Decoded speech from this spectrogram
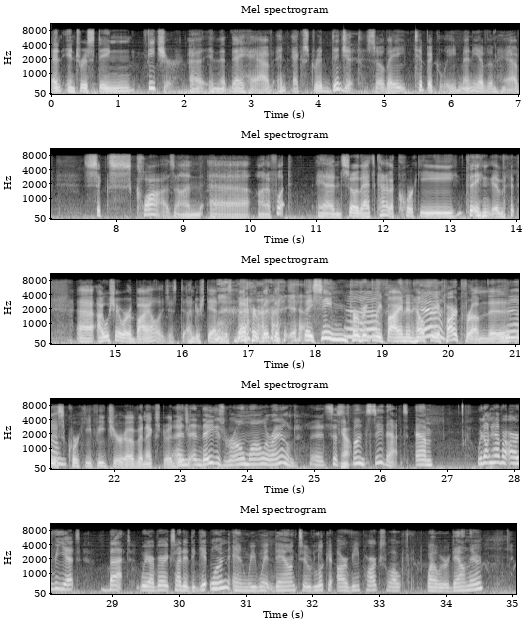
an interesting feature uh, in that they have an extra digit. So they typically, many of them have six claws on, uh, on a foot. And so that's kind of a quirky thing. Uh, I wish I were a biologist to understand this better, but they, yeah. they seem perfectly fine and healthy yeah. apart from the, yeah. this quirky feature of an extra digit. And, and they just roam all around. It's just fun to see that. Um, we don't have our RV yet, but we are very excited to get one, and we went down to look at RV parks while, while we were down there.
